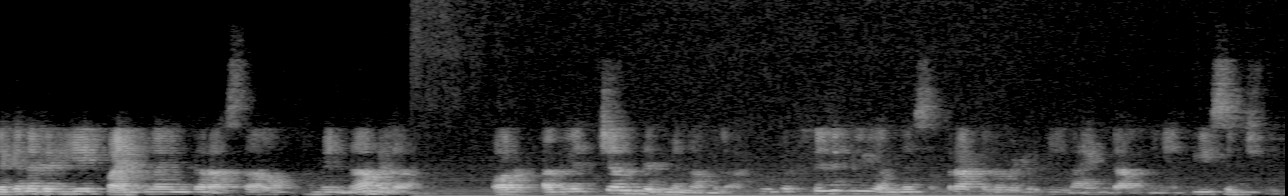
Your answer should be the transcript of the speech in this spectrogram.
लेकिन अगर ये पाइपलाइन का रास्ता हमें ना मिला और अगले चंद दिन में ना मिला क्योंकि फिजिकली हमने सत्रह किलोमीटर की लाइन डालनी है तीस इंच की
